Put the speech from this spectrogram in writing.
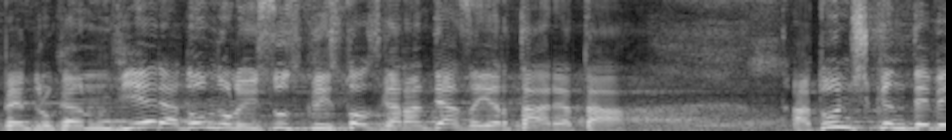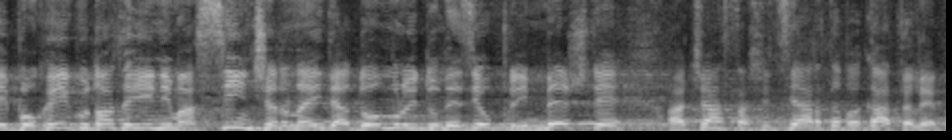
Pentru că învierea Domnului Isus Hristos garantează iertarea ta. Atunci când te vei pocăi cu toată inima sincer înaintea Domnului, Dumnezeu primește aceasta și îți iartă păcatele.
